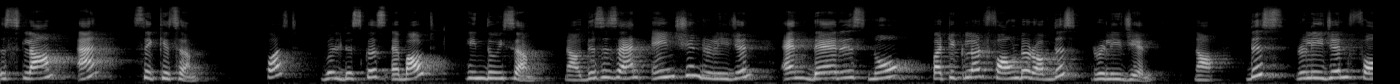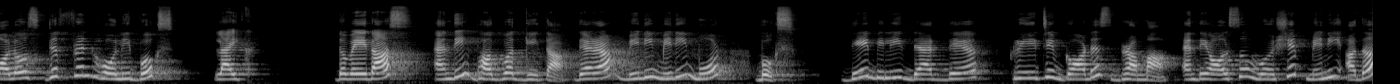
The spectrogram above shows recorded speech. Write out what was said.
Islam and Sikhism. First, we will discuss about Hinduism. Now, this is an ancient religion and there is no particular founder of this religion. Now, this religion follows different holy books like the Vedas and the Bhagavad Gita. There are many, many more books. They believe that their creative goddess Brahma and they also worship many other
